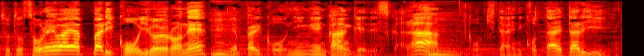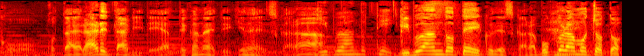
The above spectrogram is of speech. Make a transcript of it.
ちょっとそれはやっぱりこういろいろね、うんやっぱりこう人間関係ですから、うんこう期待に応えたり、こう答えられたりでやっていかないといけないですから。ギブアンドテイクギブアンドテイクですから、僕らもちょっと、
